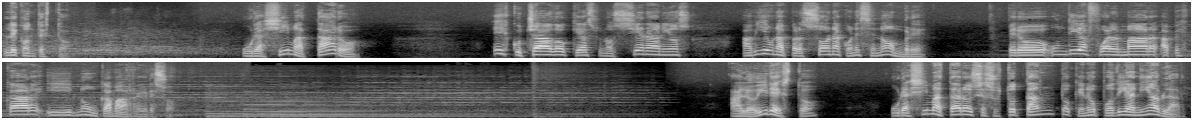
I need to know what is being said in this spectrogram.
le contestó. ¿Urashima Taro? He escuchado que hace unos 100 años había una persona con ese nombre, pero un día fue al mar a pescar y nunca más regresó. Al oír esto, Urashima Taro se asustó tanto que no podía ni hablar.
